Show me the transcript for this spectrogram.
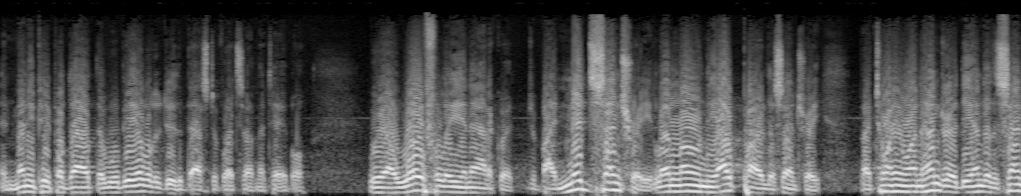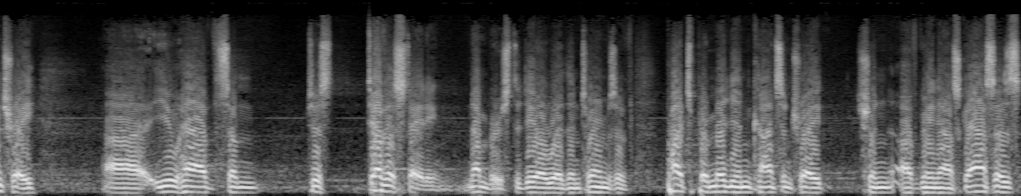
and many people doubt that we'll be able to do the best of what's on the table, we are woefully inadequate. By mid-century, let alone the out part of the century, by 2100, the end of the century, uh, you have some just devastating numbers to deal with in terms of parts per million concentration of greenhouse gases,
